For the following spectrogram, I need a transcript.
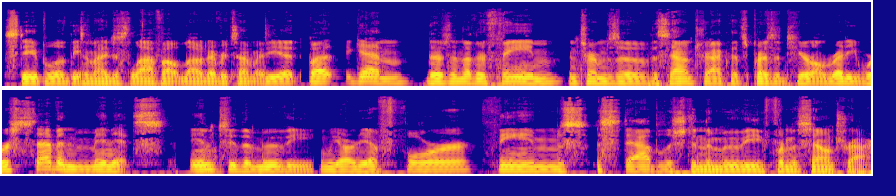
staple of the, and I just laugh out loud every time I see it. But again, there's another theme in terms of the soundtrack that's present here already. We're seven minutes into the movie, and we already have four themes established in the movie from the soundtrack.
